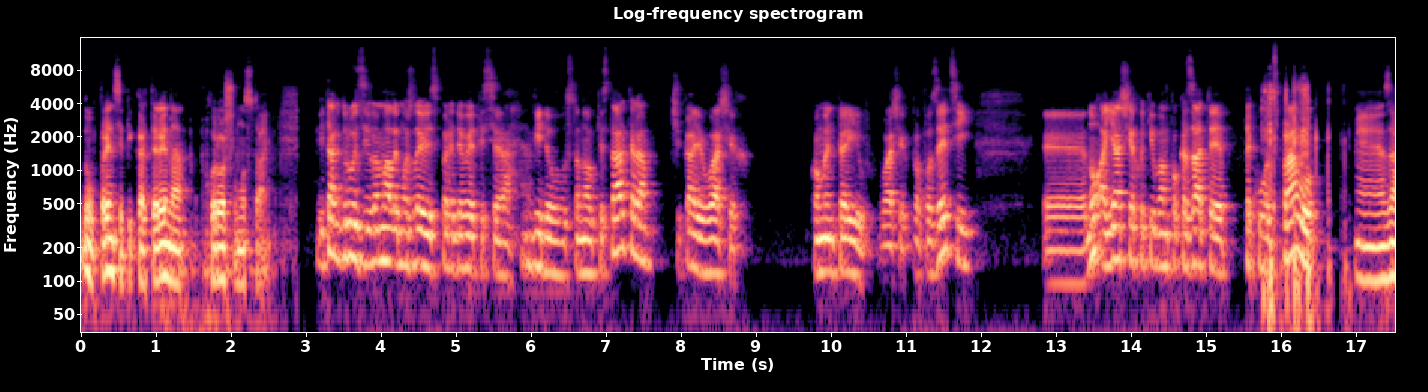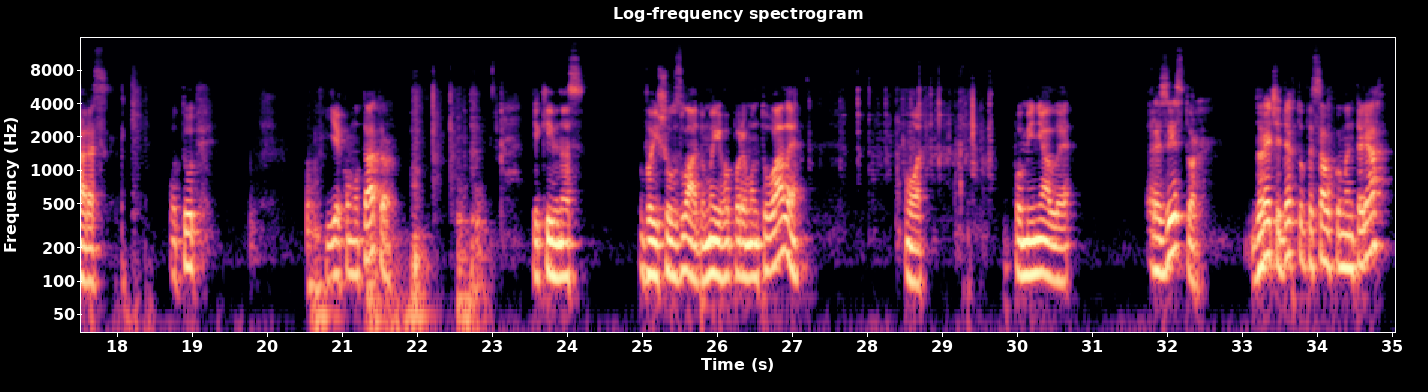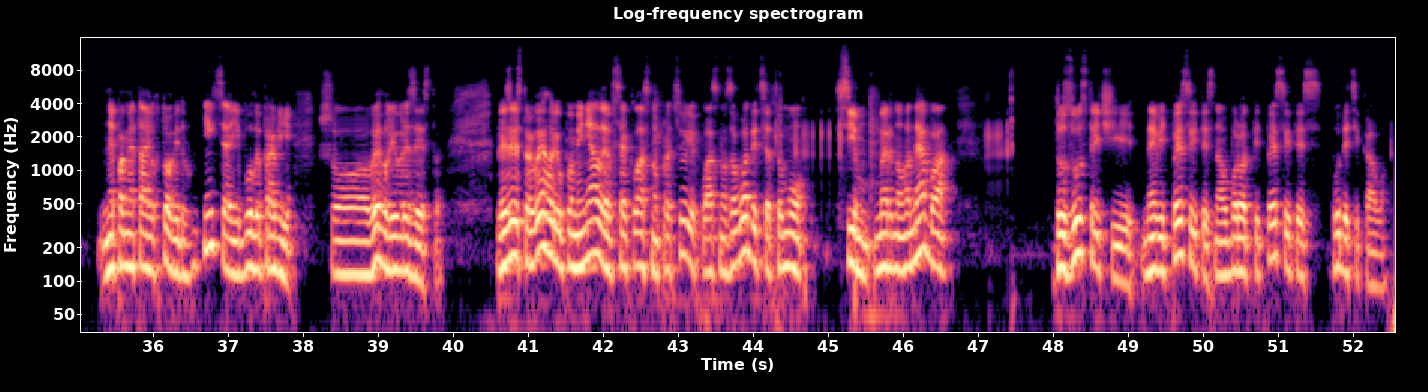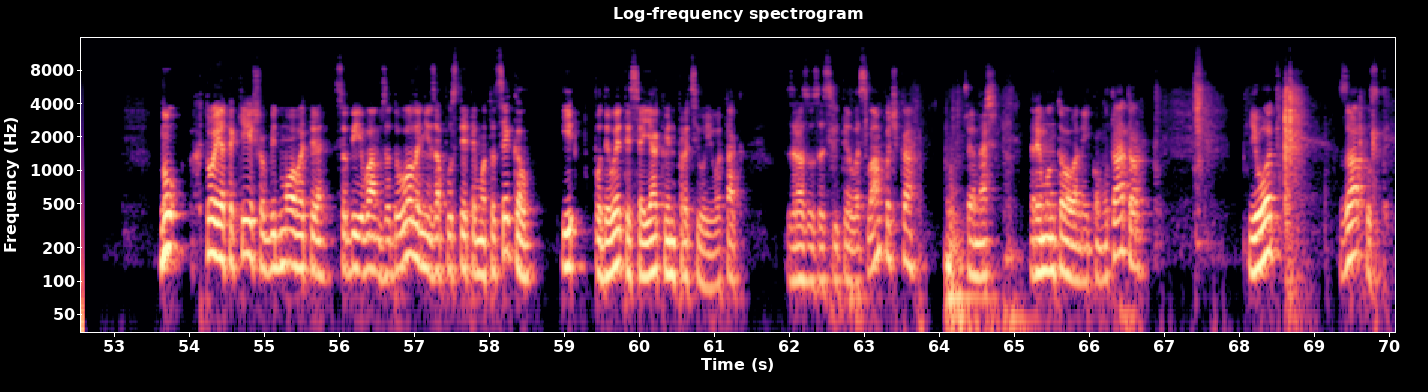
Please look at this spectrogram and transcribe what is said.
ну, в принципі, картерина в хорошому стані. І так, друзі, ви мали можливість передивитися відео установки стартера. Чекаю ваших коментарів, ваших пропозицій. Е, ну, а я ще хотів вам показати таку от справу. Е, зараз отут є комутатор, який в нас вийшов з ладу. Ми його поремонтували. От. Поміняли резистор. До речі, дехто писав в коментарях, не пам'ятаю, хто відгукнувся, і були праві, що вигорів резистор. Резистор вигорів, поміняли, все класно працює, класно заводиться. Тому всім мирного неба. До зустрічі. Не відписуйтесь, наоборот, підписуйтесь, буде цікаво. Ну, хто я такий, щоб відмовити собі і вам задоволені, запустити мотоцикл і подивитися, як він працює. Отак зразу засвітилась лампочка. Це наш ремонтований комутатор. І от запуск.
